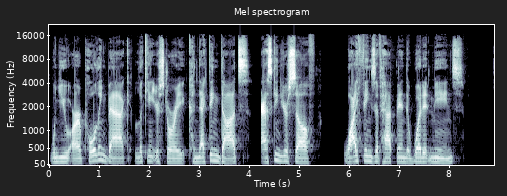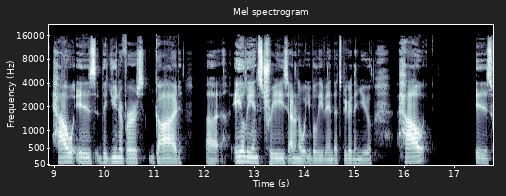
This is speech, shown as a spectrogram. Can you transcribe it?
when you are pulling back, looking at your story, connecting dots, asking yourself why things have happened, what it means, how is the universe, God, uh, aliens, trees, I don't know what you believe in that's bigger than you. How is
